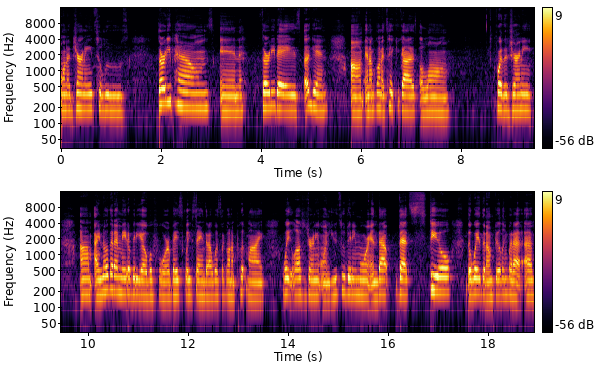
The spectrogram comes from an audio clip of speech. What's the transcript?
on a journey to lose 30 pounds in 30 days again. Um, and I'm going to take you guys along for the journey. Um, I know that I made a video before basically saying that I wasn't going to put my weight loss journey on YouTube anymore. And that that's still the way that I'm feeling. But I, I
